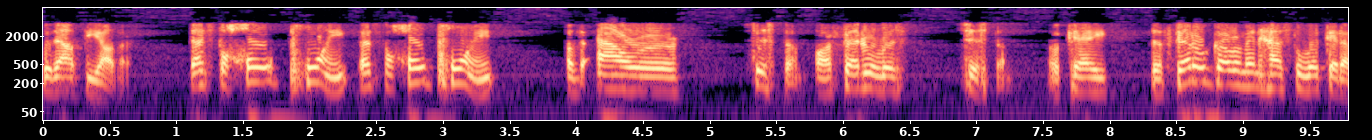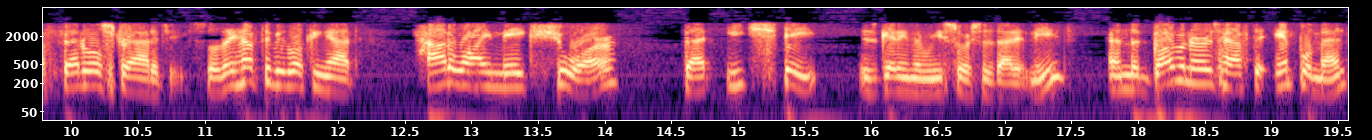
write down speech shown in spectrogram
without the other. That's the whole point. That's the whole point of our system, our federalist system. Okay, the federal government has to look at a federal strategy. So they have to be looking at how do I make sure that each state is getting the resources that it needs and the governors have to implement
